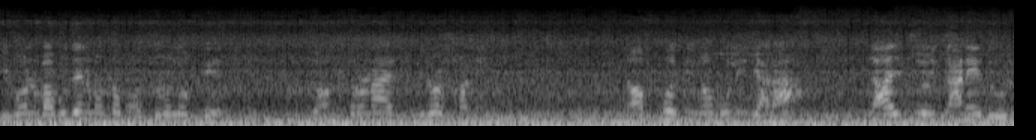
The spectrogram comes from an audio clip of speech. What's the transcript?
জীবনবাবুদের মতো ভদ্রলোকদের যন্ত্রণার নিরসনে নব্য তৃণমূলী যারা লাল চুল, কানে দুল,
